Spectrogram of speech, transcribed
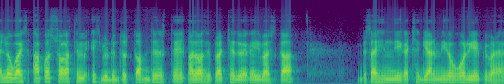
हेलो गाइस आपका स्वागत है मैं इस वीडियो दोस्तों, आप देख सकते हैं, आदिवासी परीक्षा दो इक्कीस वर्ष का विषय हिंदी का अच्छा ग्यारहवीं का वो रियल पेपर है।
